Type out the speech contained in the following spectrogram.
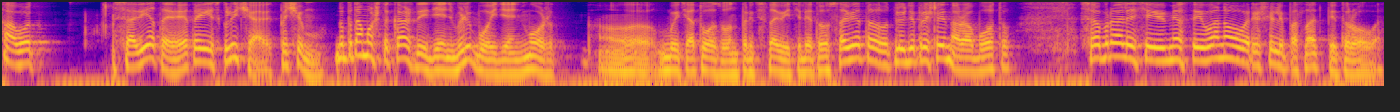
А вот Советы это исключают. Почему? Ну, потому что каждый день, в любой день может э, быть отозван представитель этого совета. Вот люди пришли на работу, собрались и вместо Иванова решили послать Петрова.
